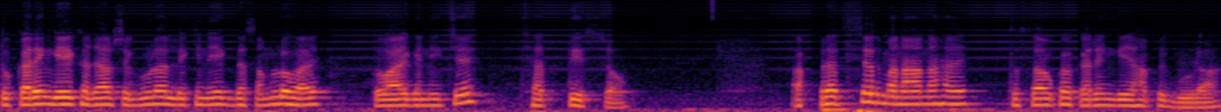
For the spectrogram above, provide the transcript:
तो करेंगे एक हज़ार से गुणा, लेकिन एक दशमलव है तो आएगा नीचे छत्तीस सौ। अब प्रतिशत बनाना है तो सौ का करेंगे यहाँ पे गुणा।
